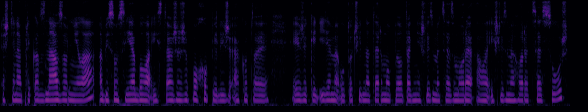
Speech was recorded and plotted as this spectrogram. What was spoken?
ešte napríklad znázornila, aby som si ja bola istá, že, že pochopili, že ako to je, hej, že keď ideme útočiť na termopil, tak nešli sme cez more, ale išli sme hore cez súž,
